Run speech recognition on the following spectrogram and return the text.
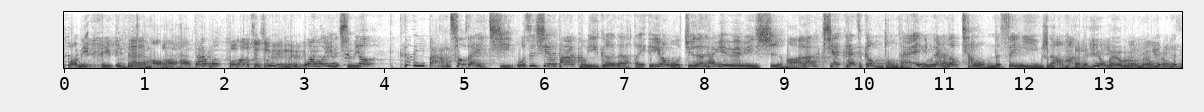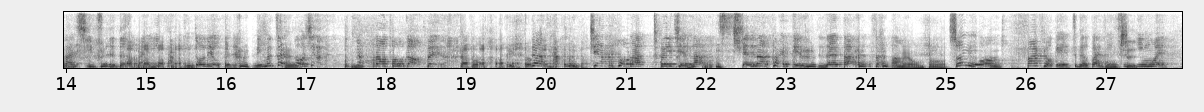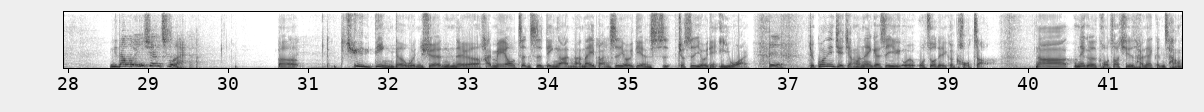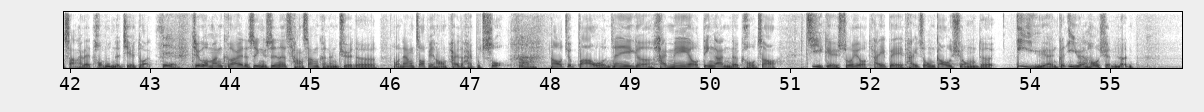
哇，你你，好好好。但我我遮住眼泪。我我原是没有。刻意把他们凑在一起，我是先发口译哥的，因为我觉得他跃跃欲试哈，然后现在开始跟我们同台，哎，你们两个都抢我们的生意，你知道吗？没有没有没有没有，因为那个算席次的，每一场顶多六个人，你们再坐下来，我们赚不到通告费了。要长江后浪推前浪，前浪快点死在沙滩上啊！没有，所以我发球给这个冠廷，是因为你的文宣出来了，呃。预定的文宣那个还没有正式定案呢，那一版是有一点是就是有一点意外。是，就光天姐讲的那个是我我做的一个口罩，那那个口罩其实还在跟厂商还在讨论的阶段。是，结果蛮可爱的事情是，那厂商可能觉得我那张照片好像拍的还不错，嗯，然后就把我那一个还没有定案的口罩寄给所有台北、台中、高雄的议员跟议员候选人，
